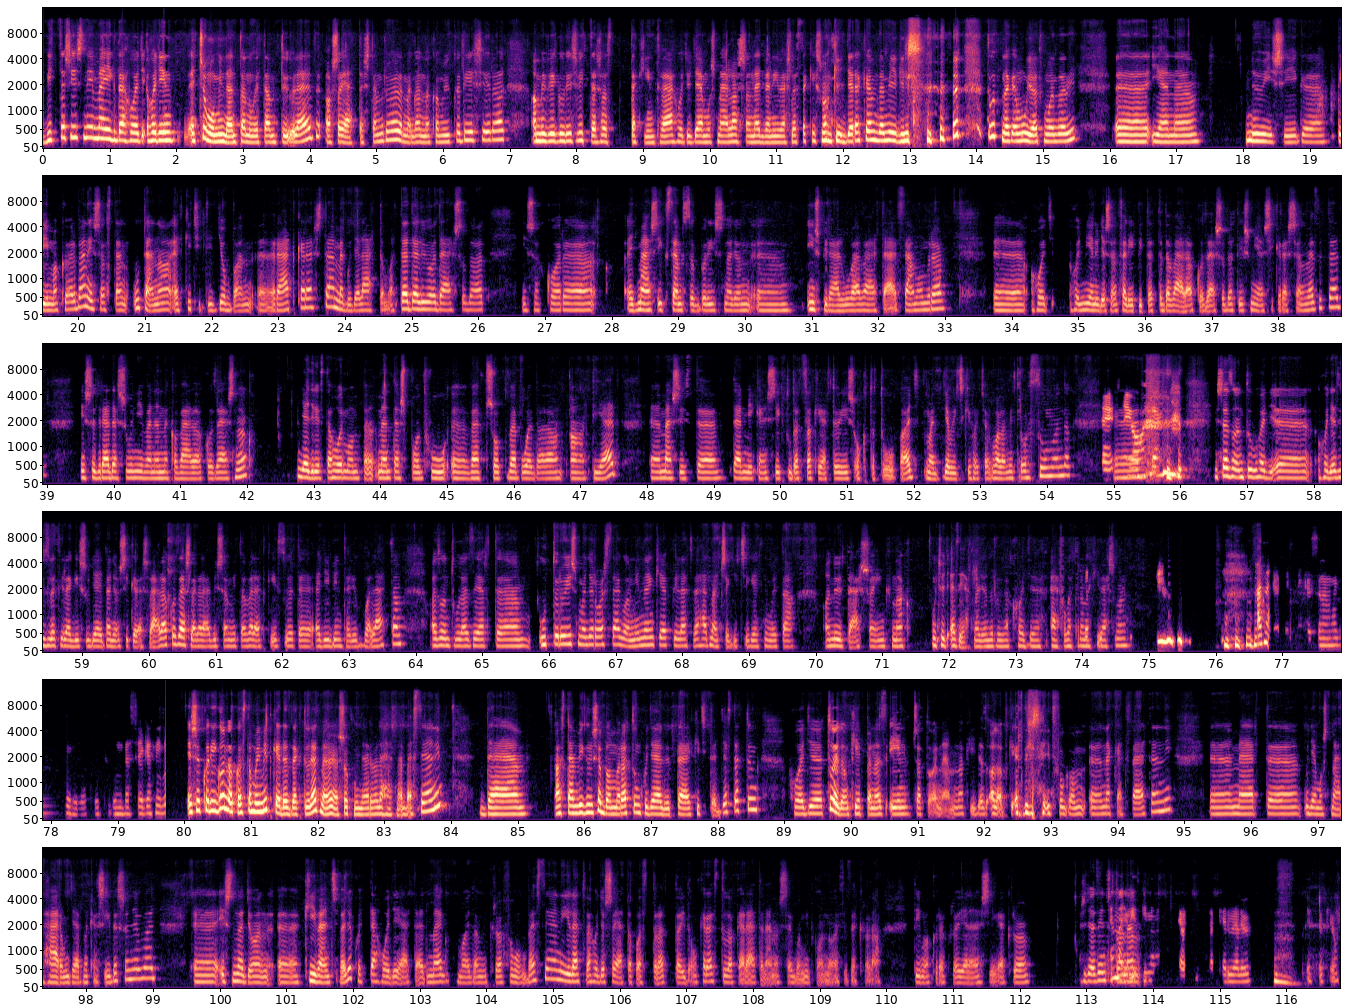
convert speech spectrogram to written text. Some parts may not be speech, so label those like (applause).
vicces is némelyik, de hogy, hogy én egy csomó mindent tanultam tőled, a saját testemről, meg annak a működéséről, ami végül is vicces azt tekintve, hogy ugye most már lassan 40 éves leszek, és van két gyerekem, de mégis (laughs) tud nekem újat mondani ilyen nőiség témakörben, és aztán utána egy kicsit így jobban rád kerestem, meg ugye láttam a TED előadásodat, és akkor egy másik szemszögből is nagyon inspirálóvá váltál számomra, hogy hogy milyen ügyesen felépítetted a vállalkozásodat, és milyen sikeresen vezeted, és hogy ráadásul nyilván ennek a vállalkozásnak, ugye egyrészt a hormonmentes.hu webshop weboldala a tied, másrészt termékenység tudatszakértő és oktató vagy, majd javíts ki, hogyha valamit rosszul mondok, (laughs) és azon túl, hogy, hogy ez üzletileg is ugye egy nagyon sikeres vállalkozás, legalábbis amit a veled készült egyéb interjúkban láttam, azon túl azért úttörő is Magyarországon mindenképp, illetve hát nagy segítséget nyújt a, a nőtársainknak. Úgyhogy ezért nagyon örülök, hogy elfogadtad a meghívásomat. Hát nagyon köszönöm, hogy örülök, hogy tudunk beszélgetni. És akkor így gondolkoztam, hogy mit kérdezzek tőled, mert olyan sok mindenről lehetne beszélni de aztán végül is abban maradtunk, ugye előtte egy kicsit egyeztettünk, hogy tulajdonképpen az én csatornámnak így az alapkérdéseit fogom neked feltenni, mert ugye most már három gyermekes édesanyja vagy, és nagyon kíváncsi vagyok, hogy te hogy élted meg, majd amikről fogunk beszélni, illetve hogy a saját tapasztalataidon keresztül, akár általánosságban mit gondolsz ezekről a témakörökről, jelenségekről. És ugye az én csatornám kerül elő. Ez tök jó.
